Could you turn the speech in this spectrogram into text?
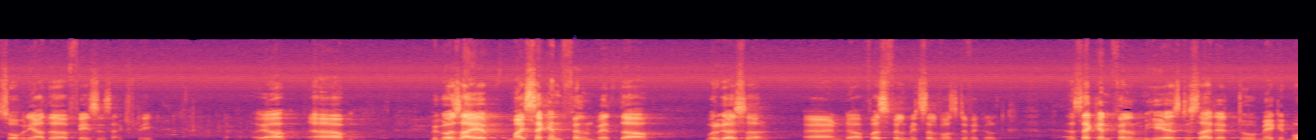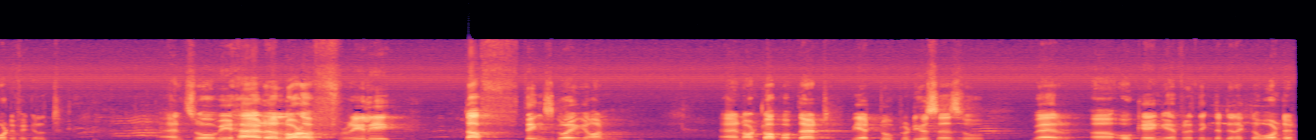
so many other faces actually. Yeah, um, because I have my second film with uh, Muruga sir, and uh, first film itself was difficult. The second film, he has decided to make it more difficult. And so we had a lot of really tough things going on. And on top of that, we had two producers who were uh, okaying everything the director wanted.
